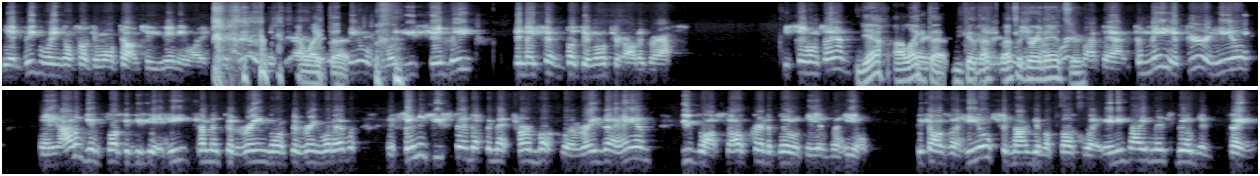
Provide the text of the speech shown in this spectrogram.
yeah, people ain't gonna fucking want to talk to you anyway. If you're, I like you're that. heel, what you should be, then they shouldn't fucking want your autographs. You see what I'm saying? Yeah, I like Right. that because that, that's a great answer. About that. To me, if you're a heel, and I don't give a fuck if you get heat coming to the ring, going to the ring, whatever. As soon as you stand up in that turnbuckle and raise that hand, you've lost all credibility as a heel. Because a heel should not give a fuck what anybody in this building thinks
